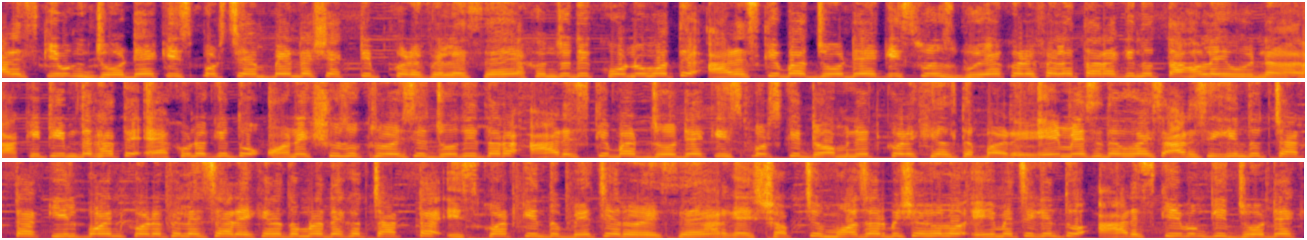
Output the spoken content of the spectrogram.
আরএসকে এবং জোডিয়াক স্পোর্টস চ্যাম্পিয়নরা অ্যাক্টিভ করে ফেলেছে। এখন যদি কোনো মতে আরএসকে বা জোডিয়াক স্পোর্টস বুয়া করে ফেলে, তারা কিন্তু তাহলেই উইনার বাকি টিমদের হাতে এখনও কিন্তু অনেক সুযোগ রয়েছে যদি তারা আরএসকে বা জোডিয়াক স্পোর্টস কে ডমিনেট করে খেলতে পারে। এই ম্যাচে দেখো গাইস আরএসকে কিন্তু চারটা কিল পয়েন্ট করে ফেলেছে, আর এখানে তোমরা দেখো চারটা স্কোয়াড কিন্তু বেঁচে রয়েছে। আর গাইস সবচেয়ে মজার বিষয় হলো, এই ম্যাচে কিন্তু আরএসকে এবং কি জোডিয়াক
